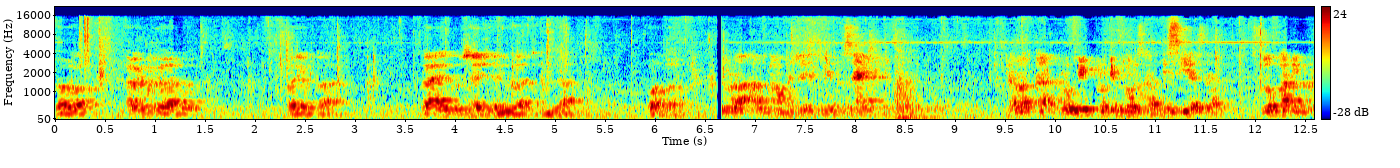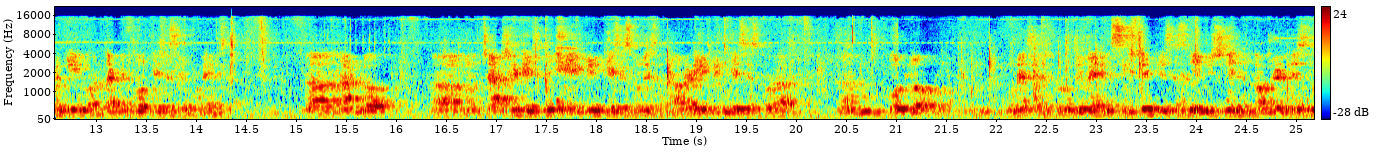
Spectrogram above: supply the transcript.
గౌరవ కలెక్టర్ గారు వారి యొక్క వాల్యూ సైజు ఇవ్వాల్సిందిగా కోరుతాం కూడా కాంపిటీషన్ శాంక్షన్ తర్వాత twenty twenty four sir this year sir so far ఇప్పటికీ కూడా థర్టీ ఫోర్ కేసెస్ రిపోర్ట్ అయ్యాయి సార్ దాంట్లో మన ఛార్జ్ షీట్ వేసి ఎయిటీన్ కేసెస్ ఉన్నాయి సార్. ఆల్రెడీ ఎయిటీన్ కేసెస్ కూడా కోర్టులో ఉన్నాయి సార్. ఇప్పుడు remaining sixteen cases investigation complete చేసి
